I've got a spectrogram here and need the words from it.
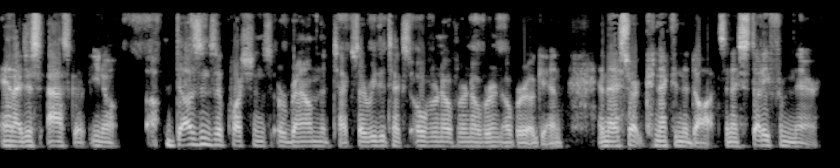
and I just ask uh, you know uh, dozens of questions around the text. I read the text over and over and over and over again, and then I start connecting the dots, and I study from there.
